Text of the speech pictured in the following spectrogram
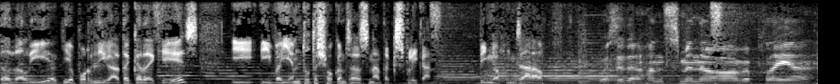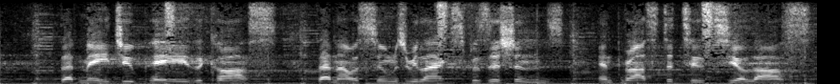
de Dalí, aquí a Port Lligat, a Cadaqués, i, i veiem tot això que ens has anat explicant. Vinga, fins ara. Was it a huntsman or a player that made you pay the cost that now assumes relaxed positions and prostitutes your loss?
